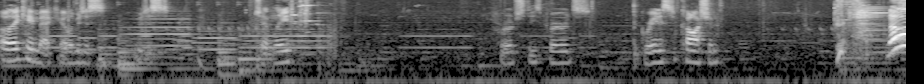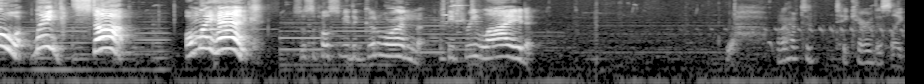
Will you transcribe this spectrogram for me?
Oh, they came back. Here, let me just, let me just gently approach these birds. The greatest of caution. No! Link! Stop! Oh my heck! This was supposed to be the good one. B3 lied. Gonna have to take care of this, like...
